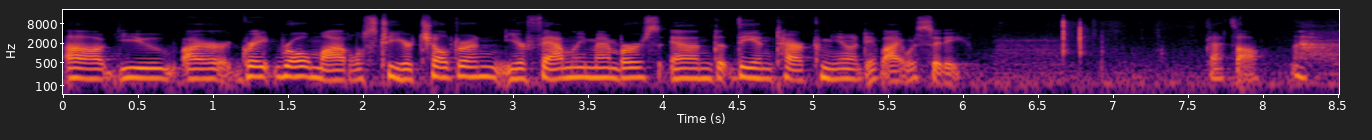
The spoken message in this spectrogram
Uh, you are great role models to your children, your family members, and the entire community of Iowa City. That's all.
